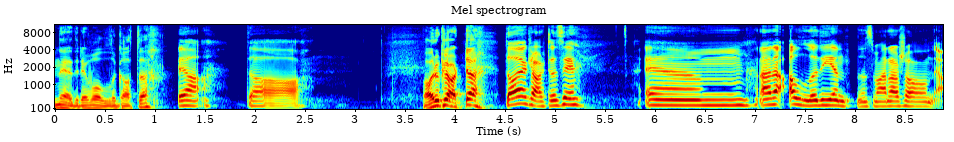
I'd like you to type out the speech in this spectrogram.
Nedre Vollegate. Ja, da Da har du klart det! Da har jeg klart det, si. Um, nei, det er alle de jentene som er her, sånn Ja,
